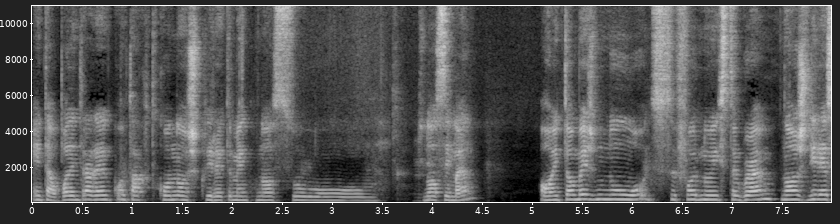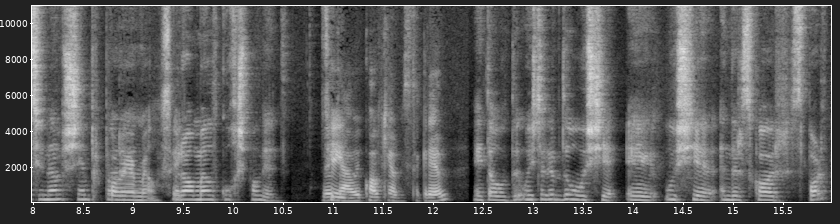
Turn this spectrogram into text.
Então, pode entrar em contato connosco diretamente no nosso, no nosso e-mail, ou então mesmo no, se for no Instagram, nós direcionamos sempre para, para, o, email, para o e-mail correspondente. Legal. Sim. E qual que é o Instagram? Então, o Instagram da Uxia é Uxia underscore sport.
